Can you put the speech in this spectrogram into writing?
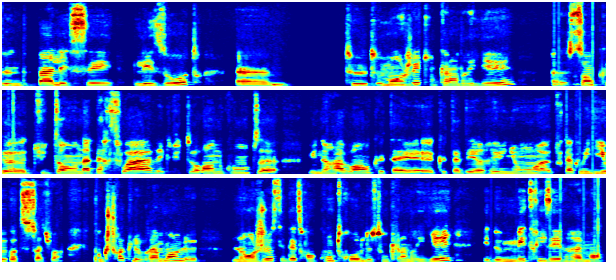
ne pas laisser les autres euh, te, manger ton calendrier euh, sans que tu t'en aperçoives et que tu te rendes compte une heure avant que tu as, des réunions toute l'après-midi ou quoi que ce soit. Donc je crois que vraiment le, l'enjeu, c'est d'être en contrôle de son calendrier et de maîtriser vraiment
